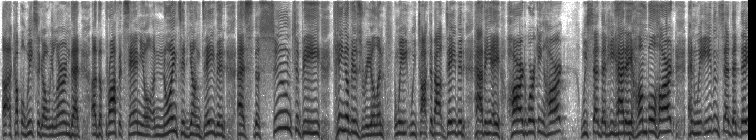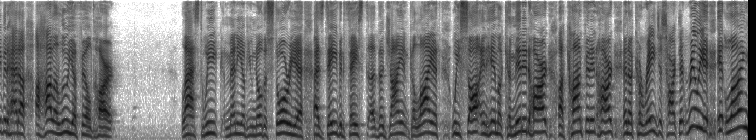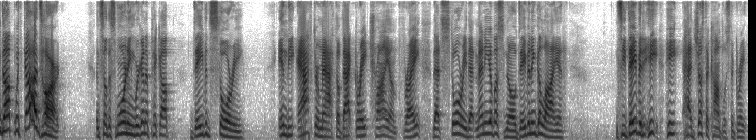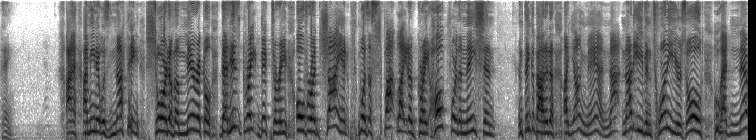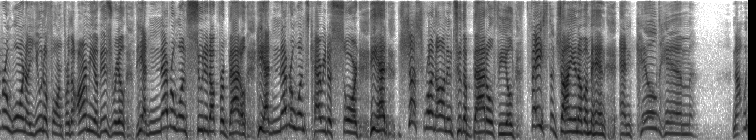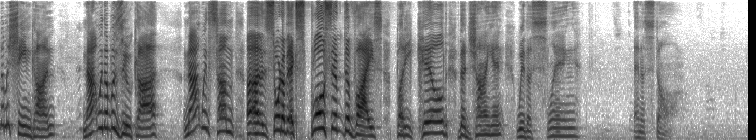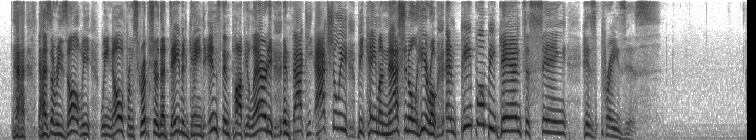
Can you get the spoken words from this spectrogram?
Uh, a couple weeks ago, we learned that uh, the prophet Samuel anointed young David as the soon to be king of Israel. And we, we talked about David having a hardworking heart. We said that he had a humble heart. And we even said that David had a, a hallelujah filled heart. Last week, many of you know the story uh, as David faced uh, the giant Goliath. We saw in him a committed heart, a confident heart, and a courageous heart that really it lined up with God's heart. And so this morning, we're going to pick up David's story in the aftermath of that great triumph, right? That story that many of us know, David and Goliath. See, David, he, he had just accomplished a great thing. I, I mean, it was nothing short of a miracle that his great victory over a giant was a spotlight of great hope for the nation. And think about it a, a, young man, not, not even 20 years old, who had never worn a uniform for the army of Israel. He had never once suited up for battle. He had never once carried a sword. He had just run on into the battlefield, faced a giant of a man, and killed him, not with a machine gun, not with a bazooka, not with some uh, uh, sort of explosive device, but he killed the giant with a sling and a stone. As a result, we, we know from Scripture that David gained instant popularity. In fact, he actually became a national hero, and people began to sing his praises.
